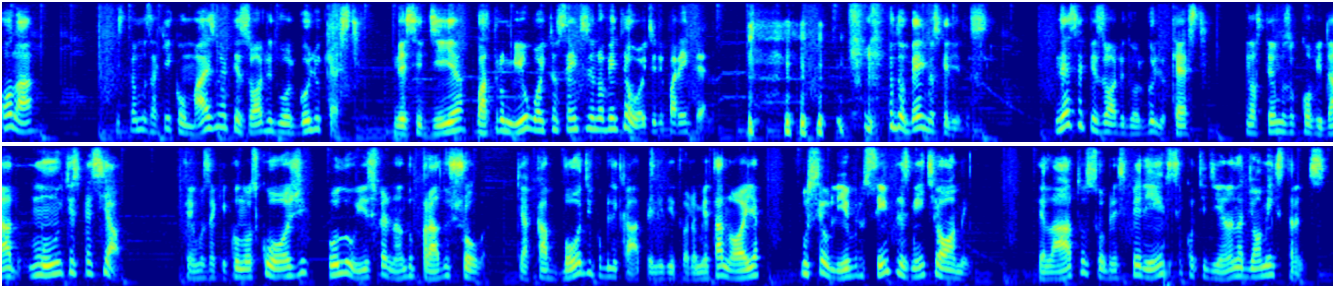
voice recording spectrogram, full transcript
Olá! Estamos aqui com mais um episódio do Orgulho Cast, nesse dia 4.898 de quarentena. Tudo bem, meus queridos? Nesse episódio do Orgulho Cast, nós temos um convidado muito especial. Temos aqui conosco hoje o Luiz Fernando Prado Shoa, que acabou de publicar pela editora Metanoia o seu livro Simplesmente Homem, relatos sobre a experiência cotidiana de homens trans.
